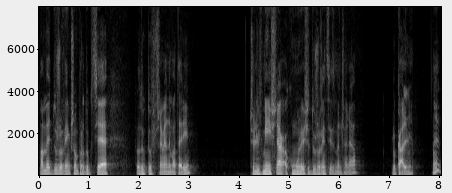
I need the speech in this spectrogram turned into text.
Mamy dużo większą produkcję produktów przemiany materii, czyli w mięśniach akumuluje się dużo więcej zmęczenia lokalnie. Nie?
